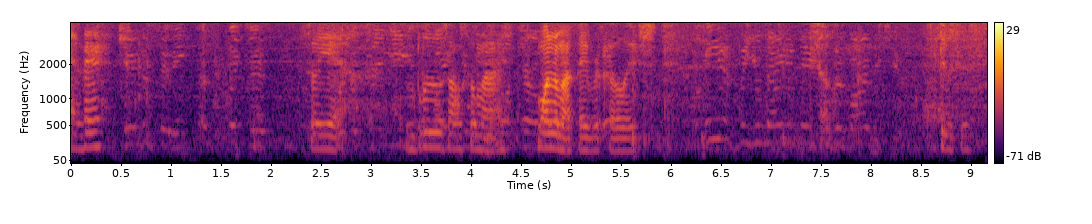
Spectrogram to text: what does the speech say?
ever. So yeah, blue is also my one of my favorite colors. So, deuces.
